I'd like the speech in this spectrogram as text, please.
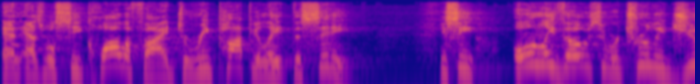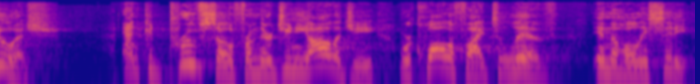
and, as we'll see, qualified to repopulate the city. You see, only those who were truly Jewish and could prove so from their genealogy were qualified to live in the holy city.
